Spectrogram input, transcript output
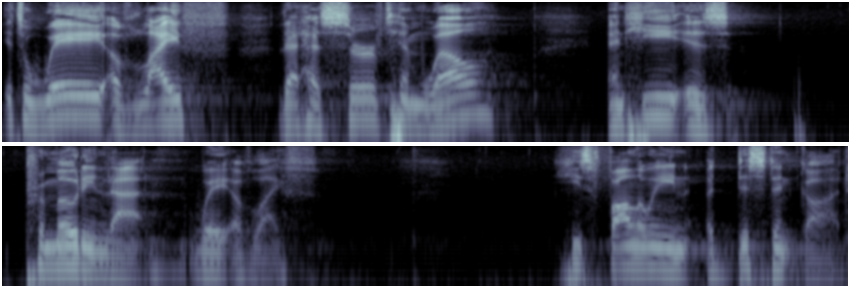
it's a way of life that has served him well, and he is promoting that way of life. He's following a distant God.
